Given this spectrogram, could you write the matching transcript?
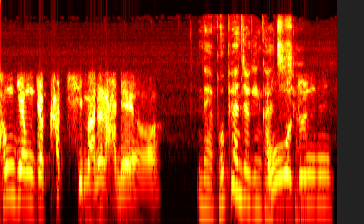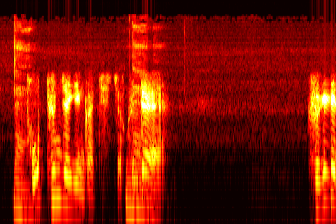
성경적 가치만은 아니에요. 네, 보편적인 가치죠. 모든 네, 보편적인 가치죠. 근데 네. 그게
